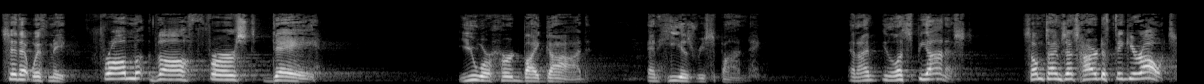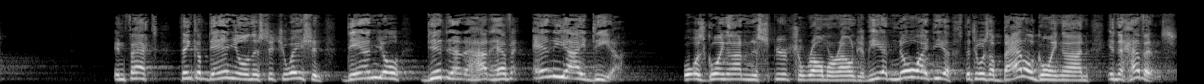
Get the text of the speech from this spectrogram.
Say that with me. From the first day you were heard by God and he is responding. And I'm, you know, let's be honest. Sometimes that's hard to figure out. In fact, think of Daniel in this situation. Daniel did not have any idea what was going on in the spiritual realm around him. He had no idea that there was a battle going on in the heavens.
